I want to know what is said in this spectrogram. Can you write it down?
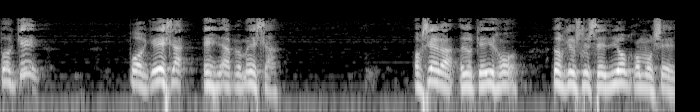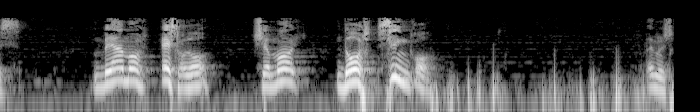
¿Por qué? Porque esa es la promesa Observa lo que dijo, lo que sucedió con Moisés. Veamos Éxodo, Shemot 2.5. Vemos.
